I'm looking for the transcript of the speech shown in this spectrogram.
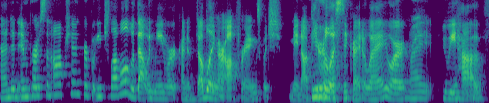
and an in-person option for each level? But that would mean we're kind of doubling our offerings which may not be realistic right away or right. do we have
